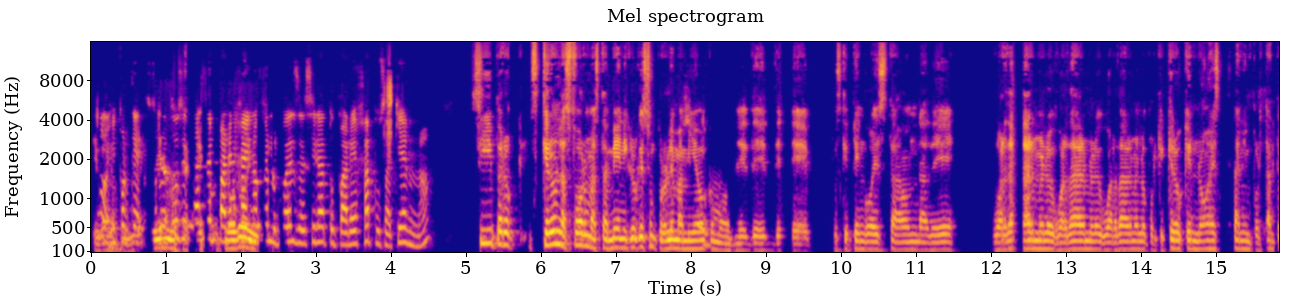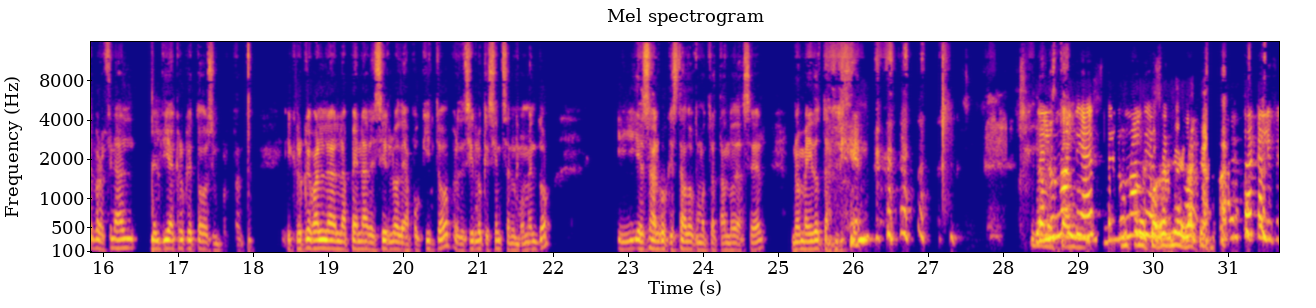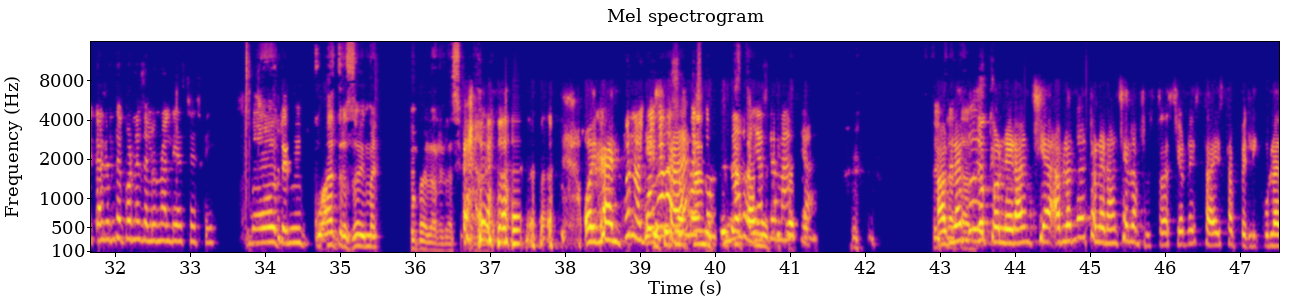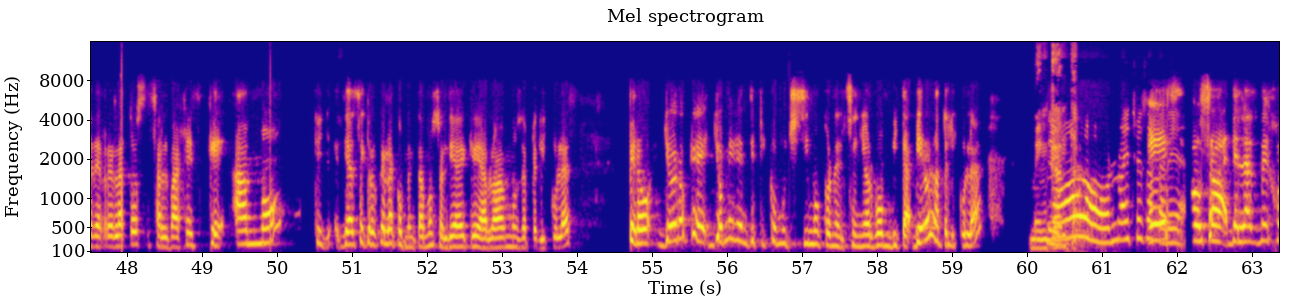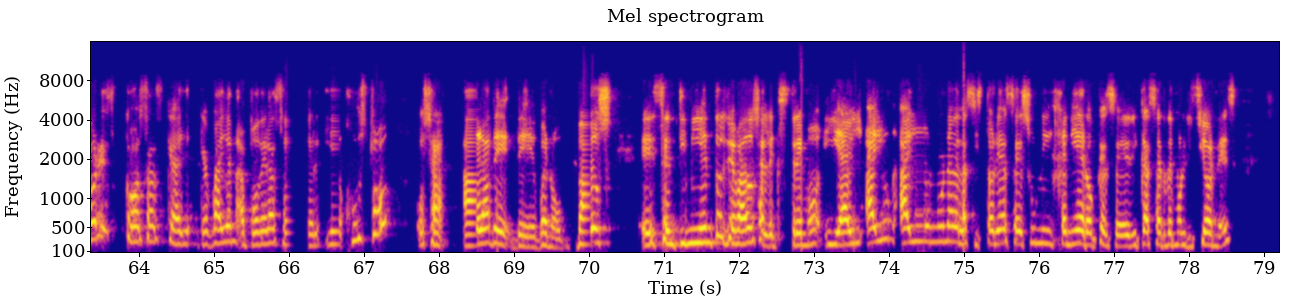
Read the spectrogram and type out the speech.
y No, bueno, y porque pues, lo si estás en pareja y- no se lo puedes decir a tu pareja, pues a quién, ¿no? Sí, pero creo en las formas también y creo que es un problema mío como de, de- de- de, pues que tengo esta onda de guardármelo y guardármelo y guardármelo porque creo que no es tan importante, pero al final del día creo que todo es importante. Y creo que vale la, pena decirlo de a poquito, pero decir lo que sientes en el momento. Y es algo que he estado como tratando de hacer. No me ha ido tan bien. Del me 1 al están- 10, del 1 por al 10, correrme de la ¿en cu- ¿cuánta calificación te pones del 1 al 10, Chespi? No, tengo un 4, soy mal para la relación. Oigan, Bueno, ya más tratando, consumado, ya tratando, es ganancia. Hablando tratando. de tolerancia, hablando de tolerancia a la frustración, está esta película de relatos salvajes que amo, que ya- ya sé, creo que la comentamos el día de que hablábamos de películas, pero yo creo que yo me identifico muchísimo con el señor Bombita. ¿Vieron la película? Me encanta. No, no ha hecho esa es, tarea. o sea, de las mejores cosas que, hay- que vayan a poder hacer. Y justo, o sea, habla de, de, bueno, varios eh, sentimientos llevados al extremo. Y hay, hay, un, hay un- una de las historias, es un ingeniero que se dedica a hacer demoliciones.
